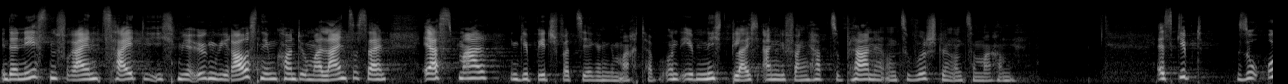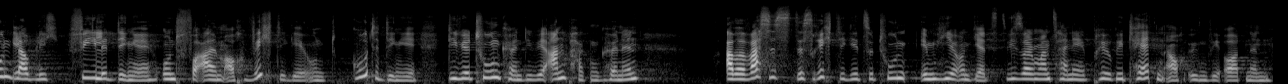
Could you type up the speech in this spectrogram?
in der nächsten freien Zeit, die ich mir irgendwie rausnehmen konnte, um allein zu sein, erstmal einen Gebetsspaziergang gemacht habe und eben nicht gleich angefangen habe zu planen und zu wursteln und zu machen. Es gibt so unglaublich viele Dinge und vor allem auch wichtige und gute Dinge, die wir tun können, die wir anpacken können. Aber was ist das Richtige zu tun im Hier und Jetzt? Wie soll man seine Prioritäten auch irgendwie ordnen?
